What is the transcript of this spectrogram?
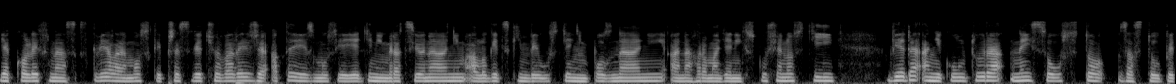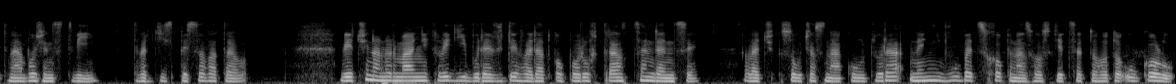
Jakkoliv nás skvělé mozky přesvědčovaly, že ateismus je jediným racionálním a logickým vyústěním poznání a nahromaděných zkušeností, věda ani kultura nejsou sto zastoupit náboženství tvrdí spisovatel. Většina normálních lidí bude vždy hledat oporu v transcendenci, leč současná kultura není vůbec schopna zhostit se tohoto úkolu.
